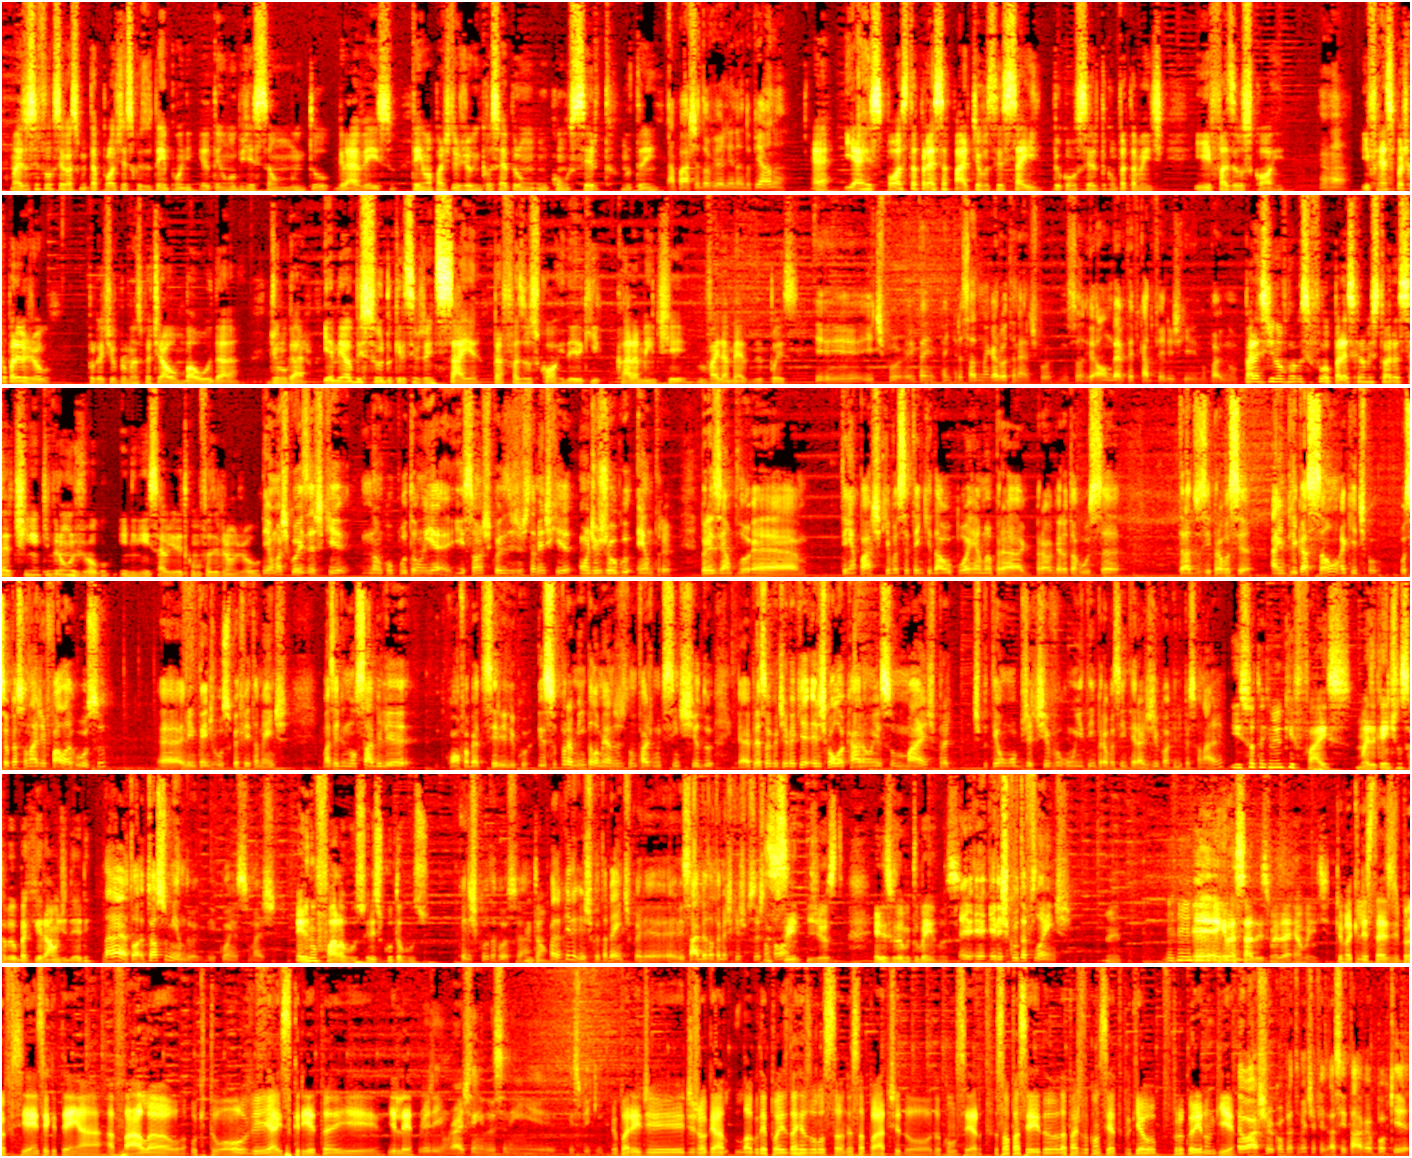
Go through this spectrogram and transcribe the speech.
Mas você falou que você gosta muito da plot das coisas do tempo, Rony. Eu tenho uma objeção muito grave a isso. Tem uma parte do jogo em que você vai pra um, um concerto no trem. A parte do violino e do piano? É, e a resposta para essa parte é você sair do concerto completamente e fazer os corre. Uhum. E foi nessa parte que eu parei o jogo. Porque eu tive problemas para tirar um baú da, de um lugar. E é meio absurdo que ele simplesmente saia para fazer os corre dele, que claramente vai dar merda depois. E, e, e, tipo, ele tá, tá, interessado na garota, né? Tipo, ela não deve ter ficado feliz que não, não... Parece de novo como você falou, parece que era uma história certinha que virou um jogo e ninguém sabe direito como fazer virar um jogo. Tem umas coisas que não computam e, é, e são as coisas justamente que onde o jogo entra. Por exemplo, é, tem a parte que você tem que dar o poema pra, pra garota russa traduzir para você. A implicação é que, tipo, o seu personagem fala russo, é, ele entende russo perfeitamente, mas ele não sabe ler com o alfabeto cirílico. Isso para mim, pelo menos, não faz muito sentido. A impressão que eu tive é que eles colocaram isso mais para tipo ter um objetivo, um item para você interagir com aquele personagem. Isso até que meio que faz, mas é que a gente não sabe o background dele. É, tô, tô assumindo com isso, mas ele não fala russo, ele escuta russo. Ele escuta russo, é. Então. Mas é porque ele escuta bem, tipo, ele, ele sabe exatamente o que as pessoas estão falando. Sim, justo. Ele escuta muito bem russo. Ele, ele escuta fluente. É. É, é, engraçado isso, mas é realmente. Tipo aqueles testes de proficiência que tem a, a fala, o, o que tu ouve, a escrita e, e lê. Reading, writing, listening e, e speaking. Eu parei de, de jogar logo depois da resolução dessa parte do, do concerto. Eu só passei do, da parte do concerto porque eu procurei num guia. Eu acho completamente aceitável porque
